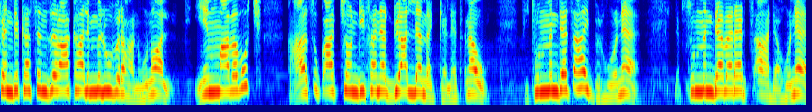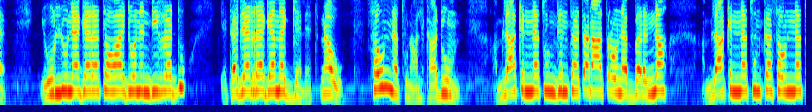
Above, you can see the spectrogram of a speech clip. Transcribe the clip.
ክንድ ከስንዝር አካል ምሉ ብርሃን ሆኗል። ይህም አበቦች ከአጹቃቸው እንዲፈነዱ ያለ መገለጥ ነው። ፊቱም እንደ ፀሐይ ብር ሆነ፣ ልብሱም እንደ በረድ ጻዳ ሆነ። የሁሉ ነገረ ተዋህዶን እንዲረዱ የተደረገ መገለጥ ነው። ሰውነቱን አልካዱም፣ አምላክነቱን ግን ተጠራጥረው ነበርና አምላክነቱን ከሰውነቱ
